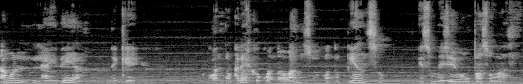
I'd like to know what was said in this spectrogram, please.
amo la idea de que cuando crezco, cuando avanzo, cuando pienso, eso me lleva un paso más.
